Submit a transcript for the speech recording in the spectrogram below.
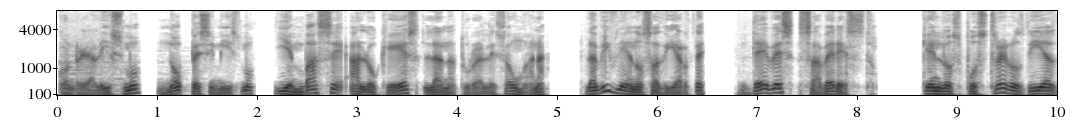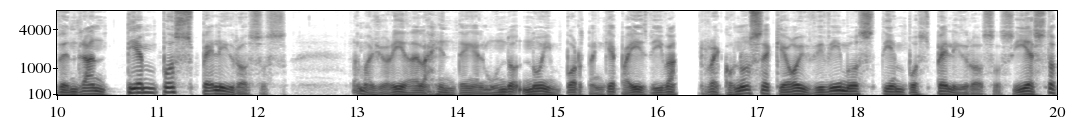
Con realismo, no pesimismo, y en base a lo que es la naturaleza humana, la Biblia nos advierte, debes saber esto, que en los postreros días vendrán tiempos peligrosos. La mayoría de la gente en el mundo, no importa en qué país viva, reconoce que hoy vivimos tiempos peligrosos, y esto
